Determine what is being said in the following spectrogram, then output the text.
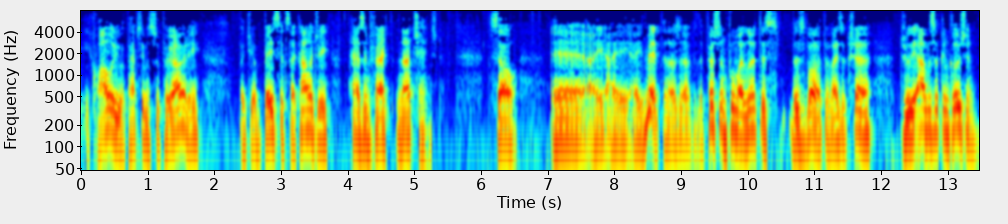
equality or perhaps even superiority, but your basic psychology has in fact not changed. So, uh, I, I, admit, and uh, the person whom I learned this, this word of Isaac Sher drew the opposite conclusion.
